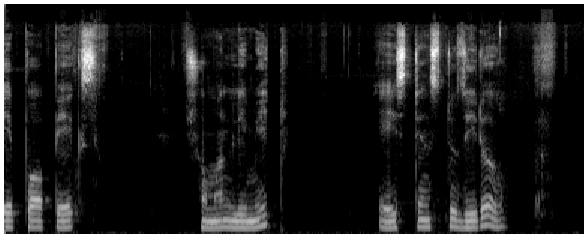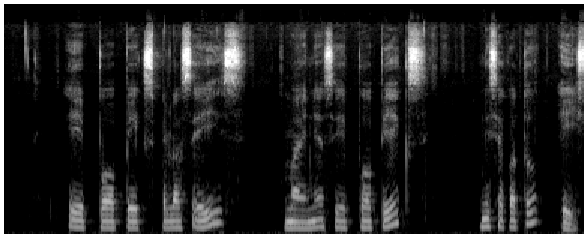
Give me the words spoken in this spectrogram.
E pop X সমান limit H tends to zero E pop X plus H minus E pop X নিচে কত? এইচ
